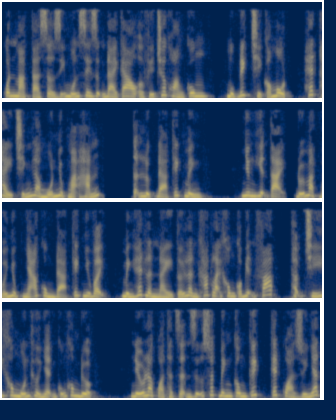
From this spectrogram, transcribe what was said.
quân mạc tà sở dĩ muốn xây dựng đài cao ở phía trước hoàng cung, mục đích chỉ có một, hết thảy chính là muốn nhục mạ hắn. Tận lực đả kích mình. Nhưng hiện tại, đối mặt với nhục nhã cùng đả kích như vậy, mình hết lần này tới lần khác lại không có biện pháp, thậm chí không muốn thừa nhận cũng không được. Nếu là quả thật giận dữ xuất binh công kích, kết quả duy nhất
